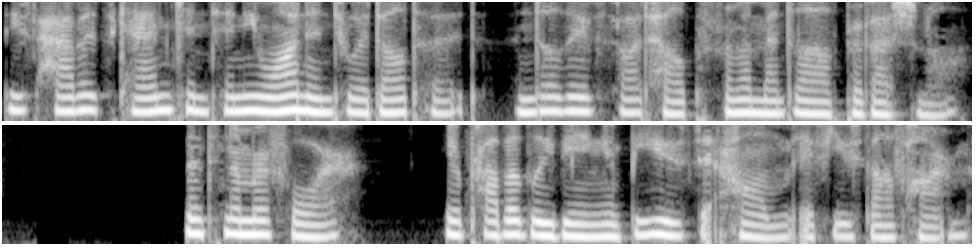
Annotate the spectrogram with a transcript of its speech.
these habits can continue on into adulthood until they've sought help from a mental health professional. Myth number four, you're probably being abused at home if you self-harm.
